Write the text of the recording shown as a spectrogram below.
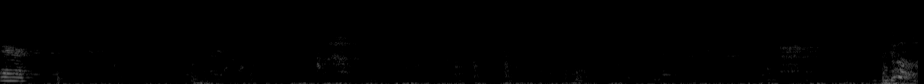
Eric. Oh.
